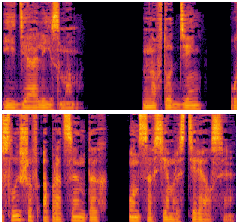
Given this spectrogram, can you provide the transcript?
и идеализмом. Но в тот день, услышав о процентах, он совсем растерялся.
